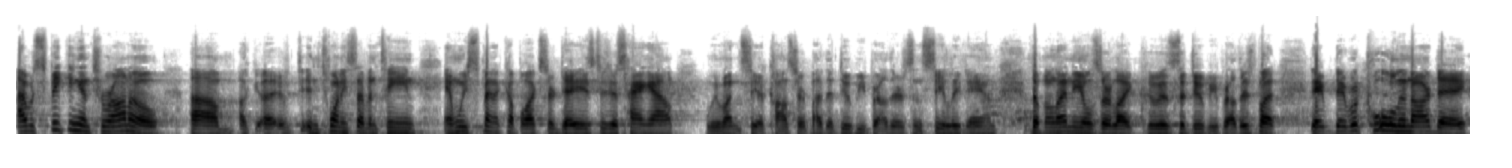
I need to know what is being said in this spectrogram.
I was speaking in Toronto um, uh, in 2017, and we spent a couple extra days to just hang out we went and see a concert by the Doobie Brothers and Steely Dan. The millennials are like, who is the Doobie Brothers? But they, they were cool in our day.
